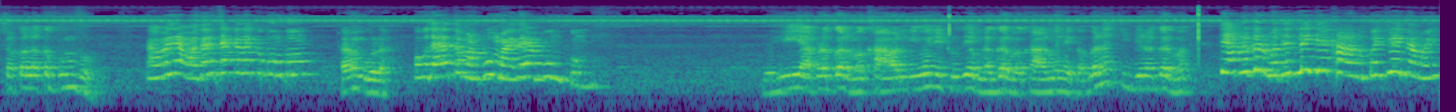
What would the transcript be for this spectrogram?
સકલક બૂમ બૂમ હવે વધારે ચાકલે કે બૂમ બૂમ હા બોલે? પોદારે તો મને બૂમ મારે બૂમ બૂમ ડોહી આપણે ઘરમાં ખાવાની હોય ને એટલું જ એમના ઘરમાં ખાવાનું છે ખબર હા ચીડીના ઘરમાં? તે આપણે ઘરમાંથી જ લઈ જાય ખાવાનું પછી લઈ ના હોય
